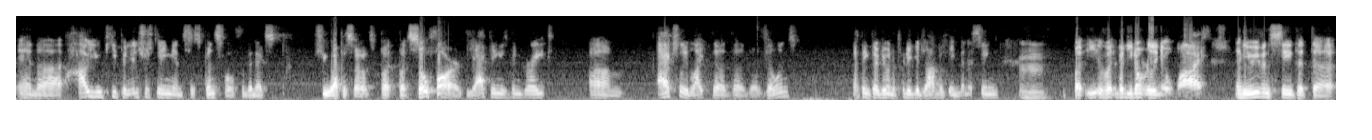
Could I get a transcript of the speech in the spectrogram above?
and uh, how you keep it interesting and suspenseful for the next few episodes. But but so far, the acting has been great. Um, I actually like the, the the villains. I think they're doing a pretty good job of being menacing hmm but you, but, but you don't really know why. And you even see that the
